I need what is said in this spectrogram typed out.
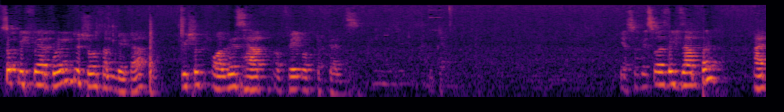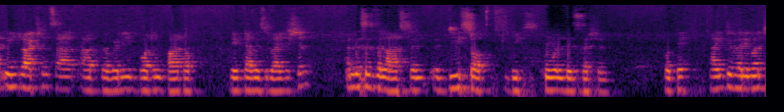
So if we are going to show some data, we should always have a frame of reference. Okay. Yeah, so this was the example and interactions are, are the very important part of data visualization and this is the last and gist of this whole discussion. Okay, thank you very much.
